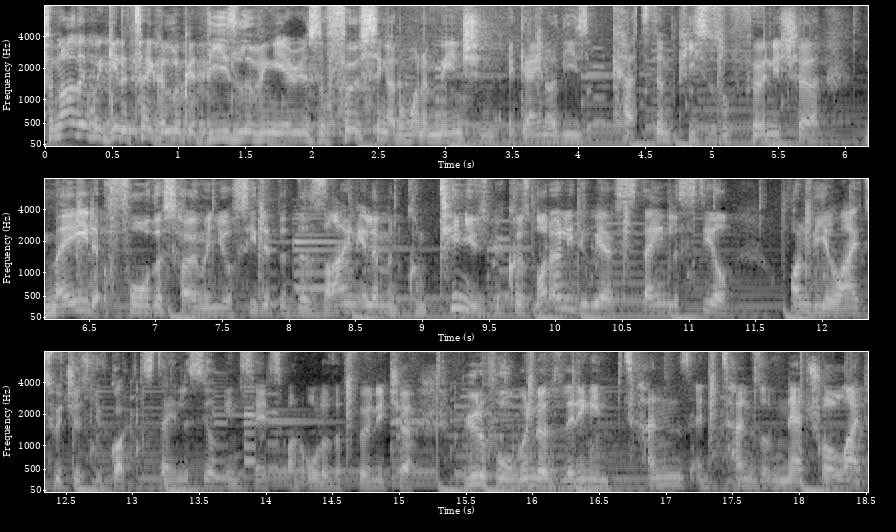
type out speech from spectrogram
So now that we get to take a look at these living areas, the first thing I'd want to mention again are these custom pieces of furniture made for this home. And you'll see that the design element continues because not only do we have stainless steel on the light switches, you've got stainless steel insets on all of the furniture. Beautiful windows letting in tons and tons of natural light,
